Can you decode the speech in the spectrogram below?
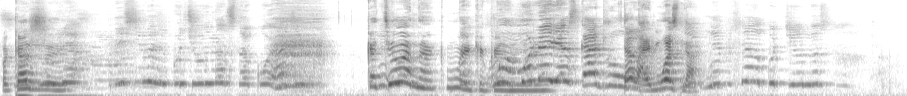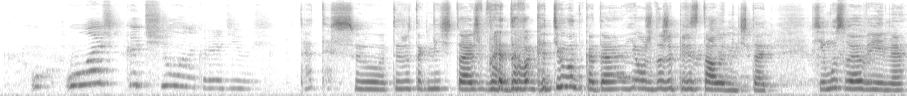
Покажи. Будет у нас такой один... Котенок. Ой, какой. Можно я скажу? Давай, можно. Я хотела быть у нас... У, у вас котенок родился. Да ты что, ты же так мечтаешь про этого котенка, да? Я уже даже перестала мечтать. Всему свое время.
